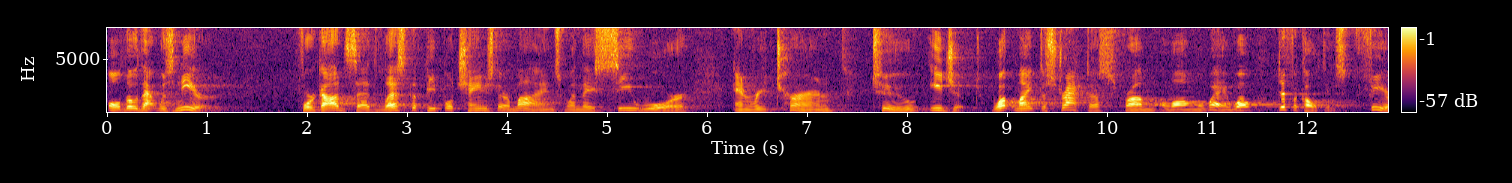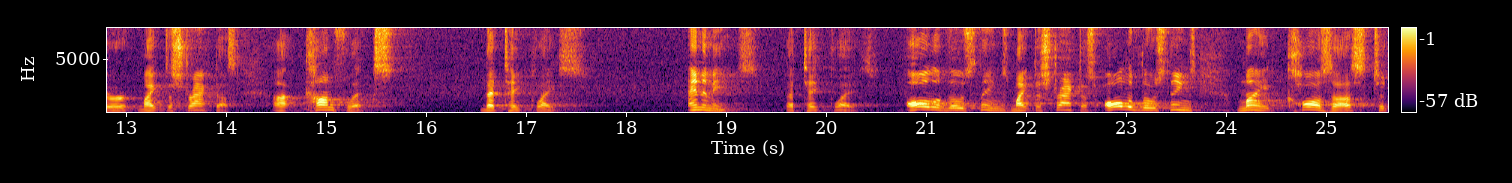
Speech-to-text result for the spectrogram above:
although that was near. For God said, Lest the people change their minds when they see war and return to Egypt. What might distract us from along the way? Well, difficulties. Fear might distract us. Uh, conflicts that take place, enemies that take place. All of those things might distract us. All of those things might cause us to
